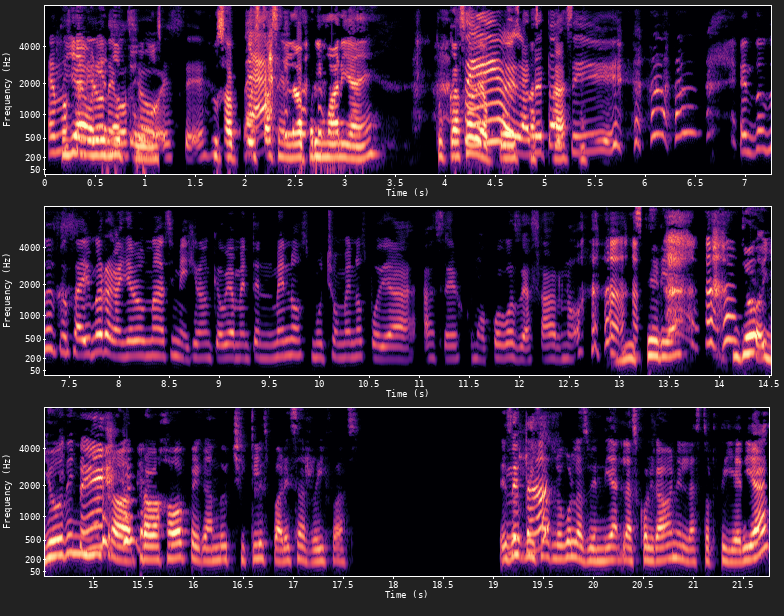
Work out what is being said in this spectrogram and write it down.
Hemos tenido negocio, tus, este... tus apuestas en la primaria, ¿eh? Tu casa de apuestas. La neta, sí. Entonces, pues ahí me regañaron más y me dijeron que obviamente en menos, mucho menos podía hacer como juegos de azar, ¿no? ¿En serio? Yo, yo de niña trabajaba pegando chicles para esas rifas. Esas rifas luego las vendían, las colgaban en las tortillerías,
